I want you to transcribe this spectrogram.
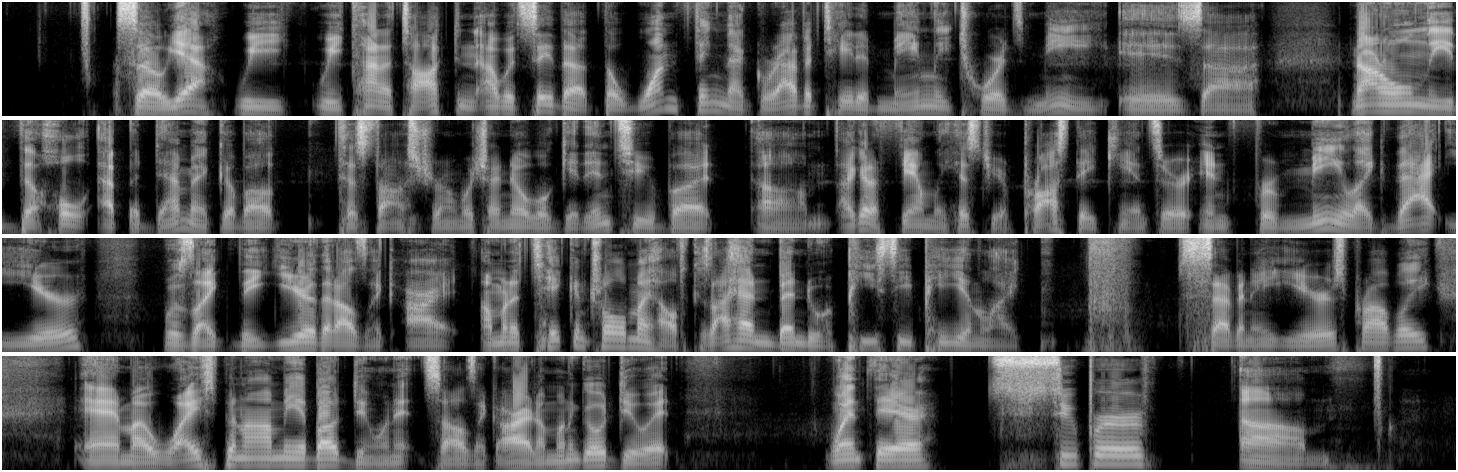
so yeah, we we kind of talked, and I would say that the one thing that gravitated mainly towards me is uh, not only the whole epidemic about testosterone, which I know we'll get into, but um, I got a family history of prostate cancer, and for me, like that year was like the year that I was like, all right, I'm gonna take control of my health because I hadn't been to a PCP in like seven, eight years probably, and my wife's been on me about doing it, so I was like, all right, I'm gonna go do it. Went there, super. Um,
